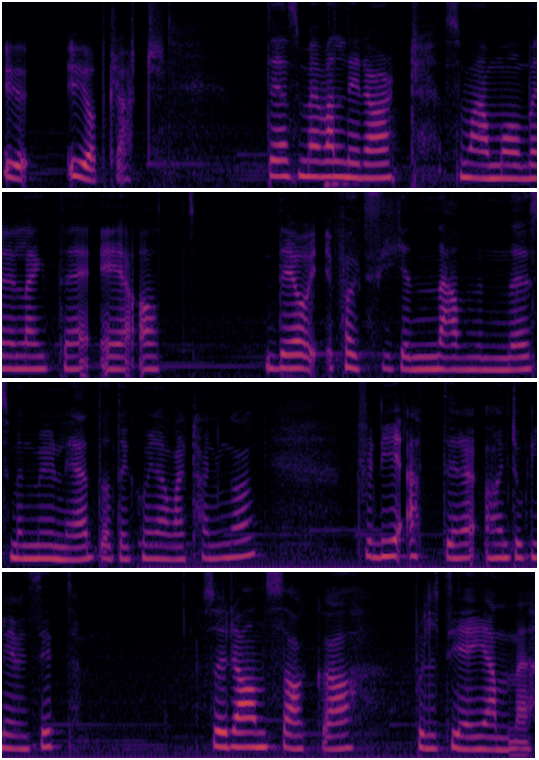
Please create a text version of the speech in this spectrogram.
uoppklart. Det som er veldig rart, som jeg må bare legge til, er at det å faktisk ikke nevne det som en mulighet, at det kunne ha vært han en gang. Fordi etter han tok livet sitt, så ransaka politiet hjemmet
